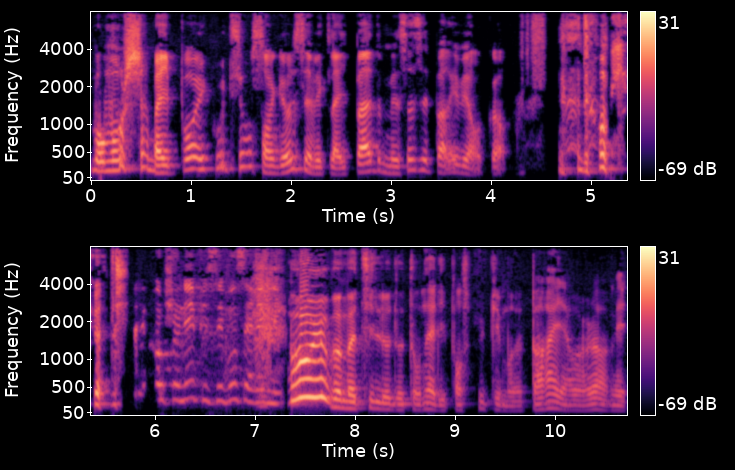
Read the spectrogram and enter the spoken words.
Bon, on chamaille pas. Écoute, si on s'engueule, c'est avec l'iPad, mais ça, c'est pas arrivé encore. Donc, puis c'est bon, c'est réglé. Oui, bah Mathilde de tourner, elle y pense plus, puis moi, pareil, hein, voilà. Mais,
